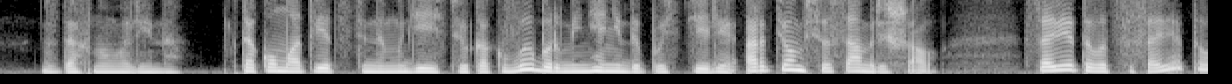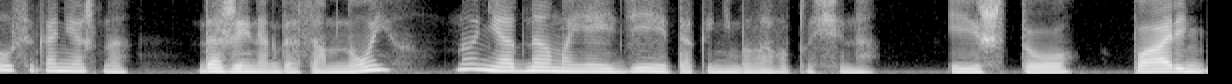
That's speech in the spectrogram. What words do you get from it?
— вздохнула Лина. «К такому ответственному действию, как выбор, меня не допустили. Артём все сам решал. Советоваться советовался, конечно. Даже иногда со мной, но ни одна моя идея так и не была воплощена. «И что, парень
